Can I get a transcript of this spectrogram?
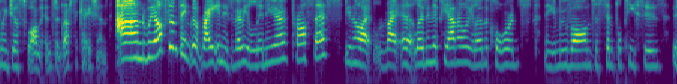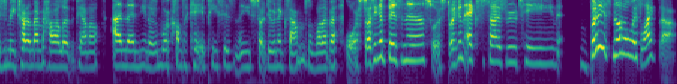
We just want instant gratification. And we often think that writing is a very linear process. You know, like right, uh, learning the piano, you learn the chords, then you move on to simple pieces. This is me trying to remember how I learned the piano. And then, you know, more complicated pieces, and then you start doing exams or whatever, or starting a business or starting an exercise routine but it's not always like that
